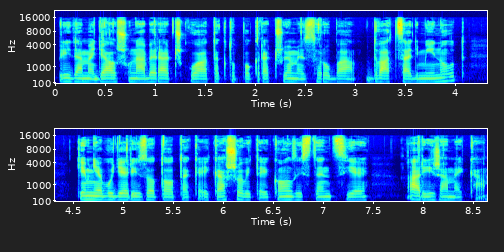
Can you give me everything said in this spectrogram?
pridáme ďalšiu naberačku a takto pokračujeme zhruba 20 minút, kým nebude risotto takej kašovitej konzistencie a rýža meka.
